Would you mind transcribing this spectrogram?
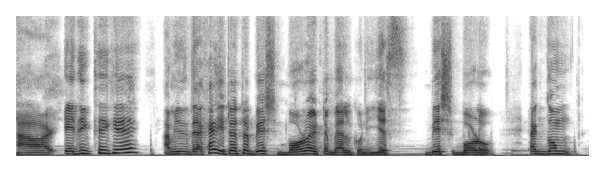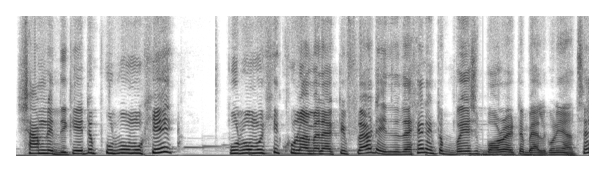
আর এদিক থেকে আমি যদি দেখাই, এটা একটা বেশ বড় একটা ব্যালকনি ইয়েস বেশ বড়। একদম সামনের দিকে, এটা পূর্বমুখী পূর্বমুখী খোলামেলা একটি ফ্ল্যাট। এই যে দেখেন একটা বেশ বড় একটা ব্যালকনি আছে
